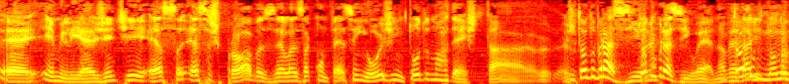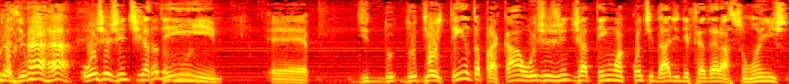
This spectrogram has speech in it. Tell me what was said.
É, Emily, a gente, essa, essas provas, elas acontecem hoje em todo o Nordeste, tá? Em todo o Brasil, Todo né? o Brasil, é. Na Em verdade, todo em todo o. Brasil. Hoje a gente já Todo tem, é, de, do, de 80 para cá, hoje a gente já tem uma quantidade de federações,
